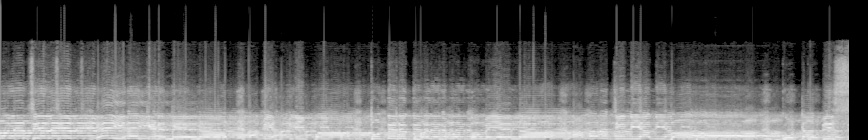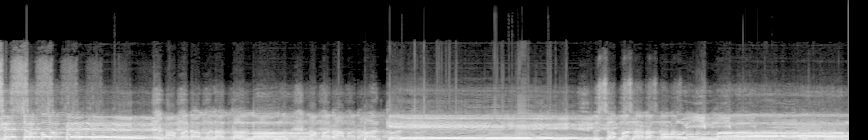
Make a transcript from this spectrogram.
বলেছিলেন এই মেয়েরা আমি হানিফা গোটা বিশ্বের জগতে আমার আল্লাহ তাআলা আমার আব্বাকে জমানার বড় ইমাম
